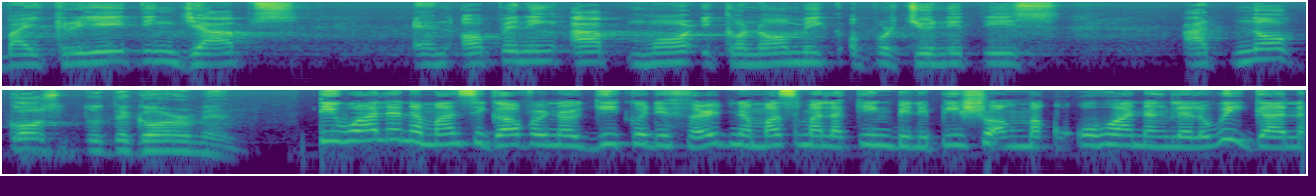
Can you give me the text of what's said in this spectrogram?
by creating jobs and opening up more economic opportunities at no cost to the government. Tiwala naman si Governor Gico III na mas malaking benepisyo ang makukuha ng lalawigan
